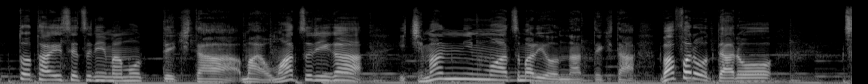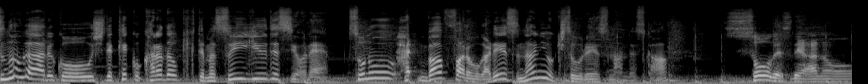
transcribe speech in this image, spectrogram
っと大切に守ってきた、まあ、お祭りが1万人も集まるようになってきた。バッファローってあの角があるこう牛で結構体大きくて、まあ、水牛ですよね。そのバッファローがレース何を競うレースなんですか、そうですね、あの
